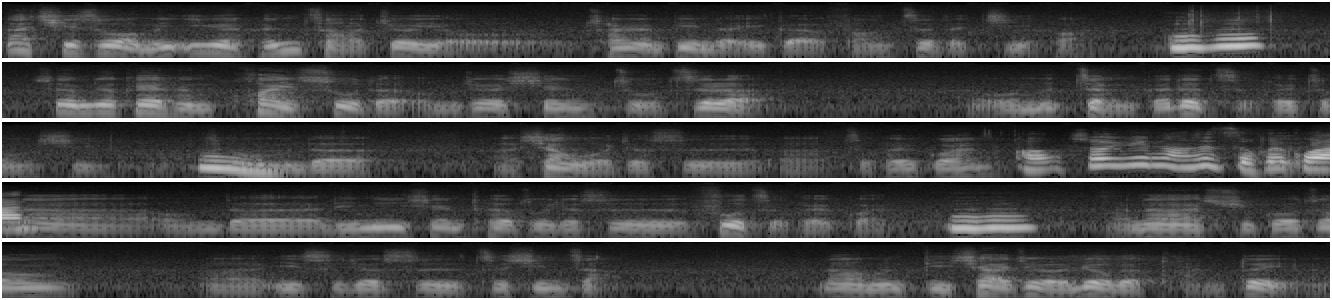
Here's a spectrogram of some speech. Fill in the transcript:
那其实我们医院很早就有传染病的一个防治的计划，嗯哼，所以我们就可以很快速的，我们就先组织了我们整个的指挥中心，嗯，我们的啊、呃，像我就是呃指挥官，哦，所以院长是指挥官，那我们的黎明宪特助就是副指挥官，嗯哼，啊，那许国忠。呃，意思就是执行长。那我们底下就有六个团队啊，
